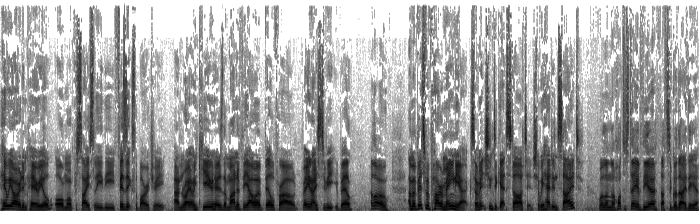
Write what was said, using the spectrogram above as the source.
Here we are at Imperial, or more precisely the physics laboratory, and right on cue, here's the man of the hour, Bill Proud. Very nice to meet you, Bill. Hello. I'm a bit of a pyromaniac, so I'm itching to get started. Shall we head inside? Well, on the hottest day of the year, that's a good idea.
